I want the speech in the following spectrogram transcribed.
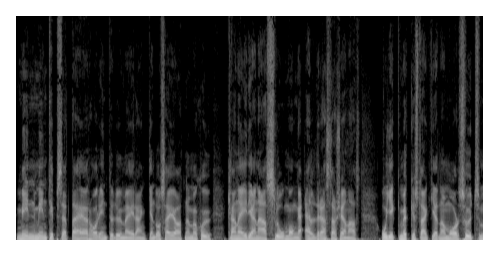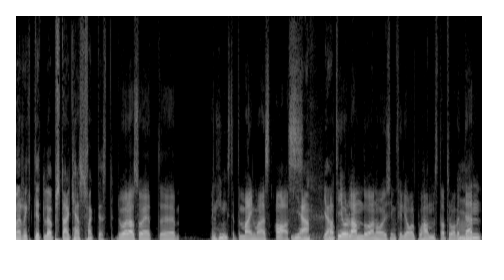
Min, min tipsetta här har inte du med i ranken. Då säger jag att nummer sju, Canadian slog många äldre hästar senast och gick mycket starkt genom mål. Såg ut som en riktigt löpstark häst faktiskt. Du har alltså ett, eh, en hingst efter Mindwise As. Ja, ja. Matteo Orlando, han har ju sin filial på Halmstadtravet. Mm. Den,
